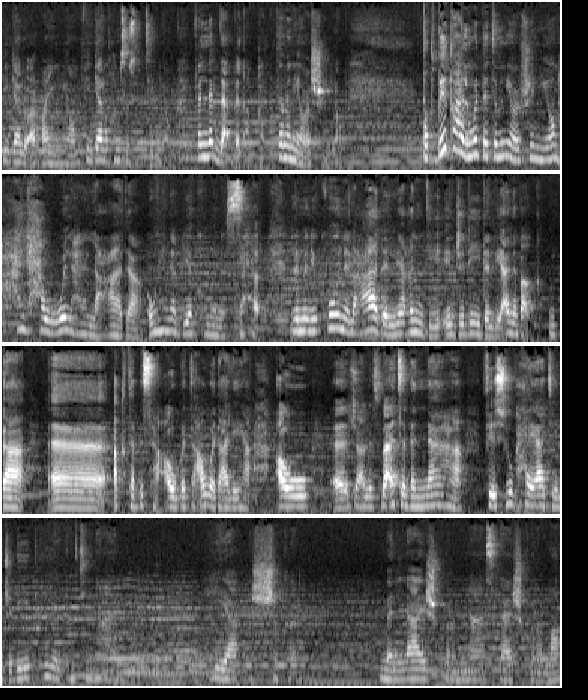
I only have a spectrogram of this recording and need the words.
في قالوا 40 يوم في قالوا 65 يوم. فلنبدأ بالأقل 28 يوم. تطبيقها لمدة 28 يوم حيحولها لعادة وهنا بيكمن السحر. لما يكون العادة اللي عندي الجديدة اللي أنا بقى آه، أو بتعود عليها أو آه، جالس بأتبناها في أسلوب حياتي الجديد هي الامتنان هي الشكر. من لا يشكر الناس لا يشكر الله.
